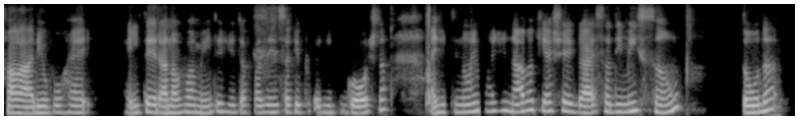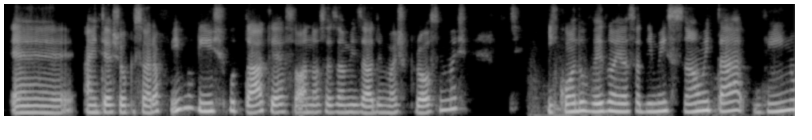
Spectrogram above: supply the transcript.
falaram, eu vou re reiterar novamente, a gente está fazendo isso aqui porque a gente gosta. A gente não imaginava que ia chegar essa dimensão toda. É, a gente achou que só era firme, que ia escutar, que é só as nossas amizades mais próximas. E quando vê, ganhou essa dimensão e tá vindo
